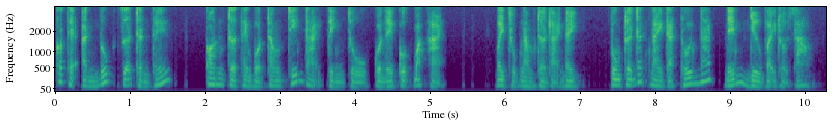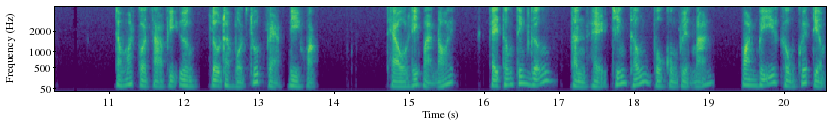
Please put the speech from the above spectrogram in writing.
có thể ẩn núp giữa trần thế, còn trở thành một trong chín đại tình chủ của đế quốc Bắc Hải. Mấy chục năm trở lại đây, vùng trời đất này đã thối nát đến như vậy rồi sao? Trong mắt của dạ vị ương lộ ra một chút vẻ nghi hoặc. Theo lý mà nói, hệ thống tín ngưỡng, thần hệ chính thống vô cùng viên mãn, hoàn mỹ không khuyết điểm,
